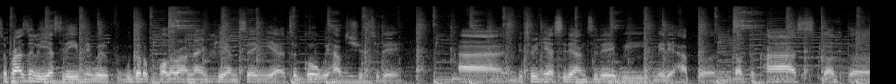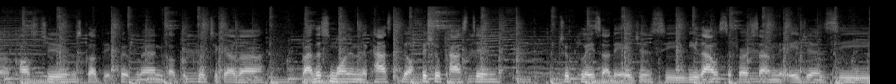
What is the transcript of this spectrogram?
surprisingly, yesterday evening we, we got a call around 9 p.m. saying, yeah, to go we have to shoot today. And between yesterday and today, we made it happen. Got the cast, got the costumes, got the equipment, got the crew together. By this morning, the cast, the official casting took place at the agency. That was the first time the agency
